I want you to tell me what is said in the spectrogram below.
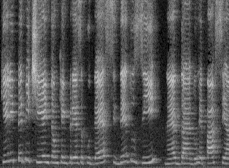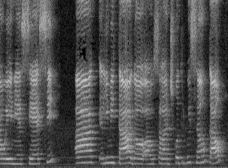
que ele permitia, então, que a empresa pudesse deduzir, né, da, do repasse ao INSS, a, limitado ao, ao, salário de contribuição tal,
